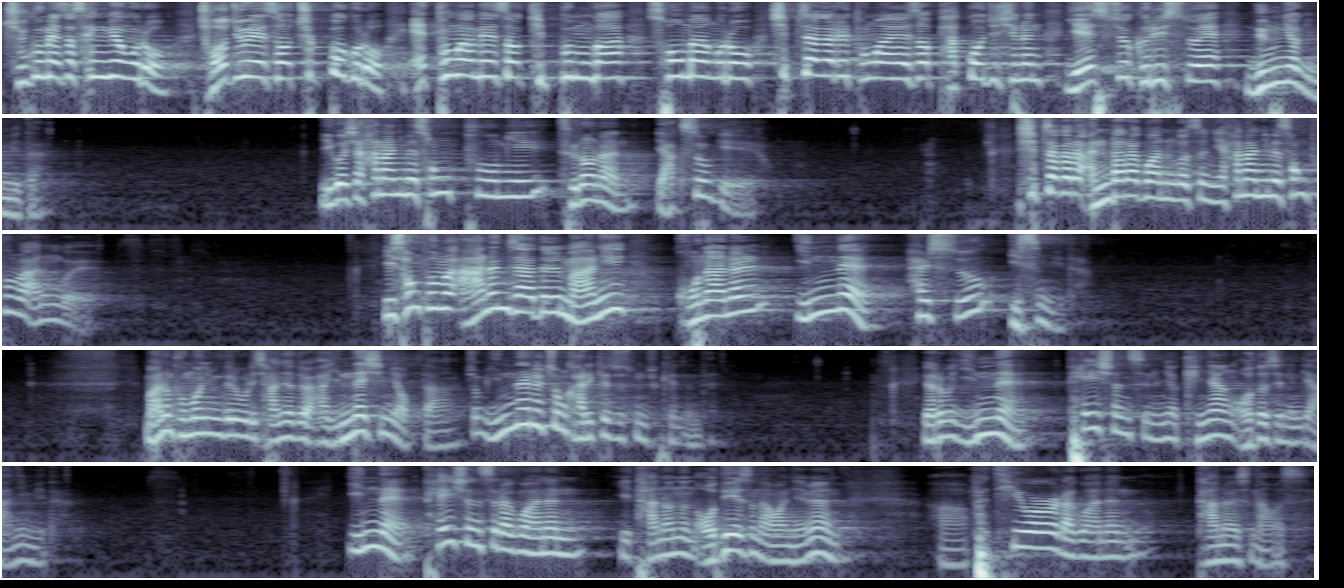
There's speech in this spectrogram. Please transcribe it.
죽음에서 생명으로, 저주에서 축복으로, 애통함에서 기쁨과 소망으로 십자가를 통하여서 바꿔주시는 예수 그리스도의 능력입니다. 이것이 하나님의 성품이 드러난 약속이에요. 십자가를 안다라고 하는 것은 이 하나님의 성품을 아는 거예요. 이 성품을 아는 자들만이 고난을 인내할 수 있습니다. 많은 부모님들이 우리 자녀들, 아, 인내심이 없다. 좀 인내를 좀 가르쳐 줬으면 좋겠는데. 여러분, 인내, 페이션스는요, 그냥 얻어지는 게 아닙니다. 인내, patience라고 하는 이 단어는 어디에서 나왔냐면 어, patior라고 하는 단어에서 나왔어요.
